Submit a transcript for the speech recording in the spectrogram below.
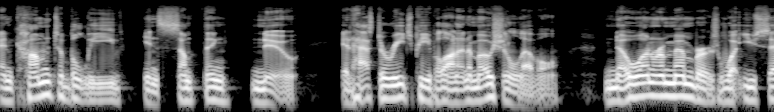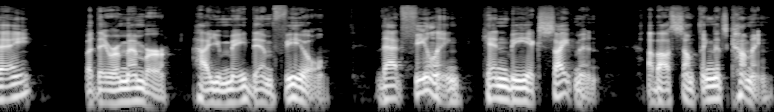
and come to believe in something new. It has to reach people on an emotional level. No one remembers what you say, but they remember how you made them feel. That feeling can be excitement about something that's coming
